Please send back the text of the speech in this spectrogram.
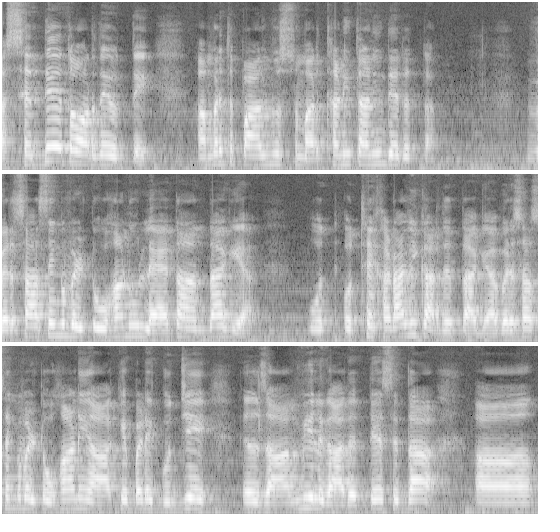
ਅਸਿੱਧੇ ਤੌਰ ਦੇ ਉੱਤੇ ਅੰਮ੍ਰਿਤਪਾਲ ਨੂੰ ਸਮਰਥਨ ਹੀ ਤਾਂ ਨਹੀਂ ਦੇ ਦਿੱਤਾ। ਵਿਰਸਾ ਸਿੰਘ ਵਲਟੋਹਾ ਨੂੰ ਲੈ ਤਾਂ ਆਂਦਾ ਗਿਆ। ਉੱਥੇ ਖੜਾ ਵੀ ਕਰ ਦਿੱਤਾ ਗਿਆ। ਵਿਰਸਾ ਸਿੰਘ ਵਲਟੋਹਾ ਨੇ ਆ ਕੇ ਬੜੇ ਗੁੱਝੇ ਇਲਜ਼ਾਮ ਵੀ ਲਗਾ ਦਿੱਤੇ। ਸਿੱਧਾ ਅ,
